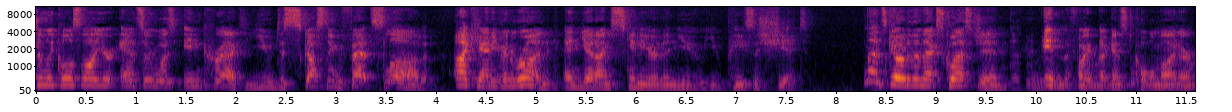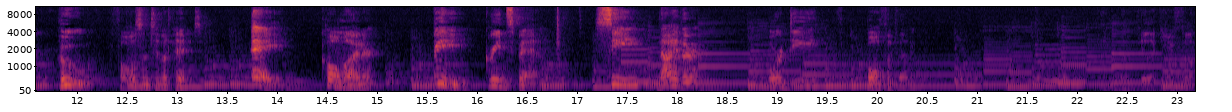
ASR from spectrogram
Unfortunately, Coleslaw, your answer was incorrect. You disgusting fat slob. I can't even run, and yet I'm skinnier than you, you piece of shit. Let's go to the next question. In the fight against Coal Miner, who falls into the pit? A. Coal Miner. B. Greenspan. C. Neither. Or D. Both of them. I, feel like you fell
